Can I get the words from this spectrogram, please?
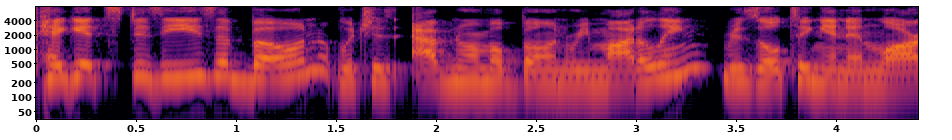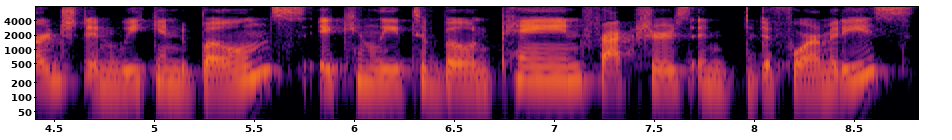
Paget's disease of bone, which is abnormal bone remodeling, resulting in enlarged and weakened bones. It can lead to bone pain, fractures, and deformities.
